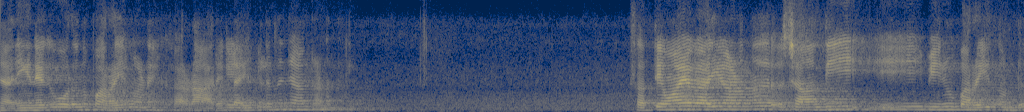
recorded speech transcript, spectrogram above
ഞാനിങ്ങനെയൊക്കെ ഓരോന്ന് പറയുവാണ്. കാരണം ആരും ലൈവിലൊന്നും ഞാൻ കാണുന്നില്ല സത്യമായ കാര്യമാണെന്ന് ശാന്തി ബിനു പറയുന്നുണ്ട്.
